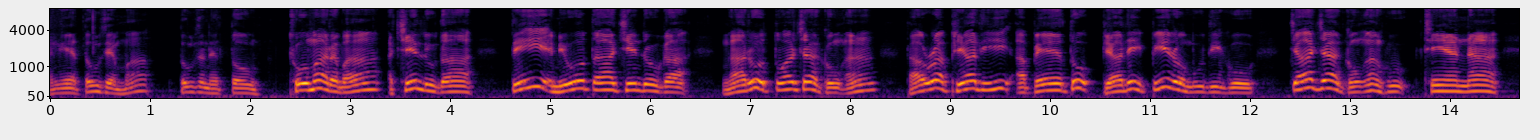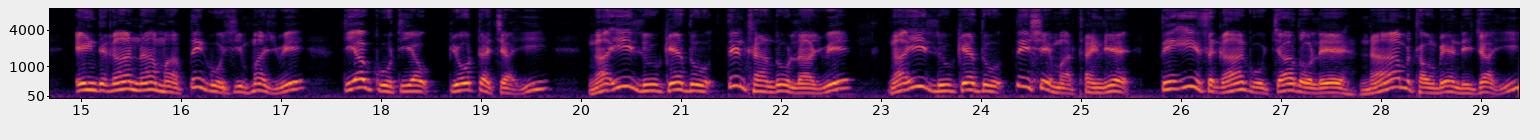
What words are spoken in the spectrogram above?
အငယ်30မှ33ထိုမှတပါအချင်းလူသားတင်းဤအမျိုးသားချင်းတို့ကငါတို့တွားချကုန်အံဒါဝရဘုရားသည်အဘယ်သို့ဗျာဒိတ်ပေးတော်မူသည်ကိုကြားကြကုန်အံ့ဟုထင်ရနာအိမ်တကားနာမှတင့်ကိုရှိမှတ်၍ တယောက်ကိုတယောက်ပြောတတ်ကြ၏ငါဤလူကဲ့သို့တင့်ထံသို့လာ၍ငါဤလူကဲ့သို့တင့်ရှိမှထိုင်လျက်တင်ဤစကားကိုကြားတော်လဲနားမထောင်ဘဲနေကြ၏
